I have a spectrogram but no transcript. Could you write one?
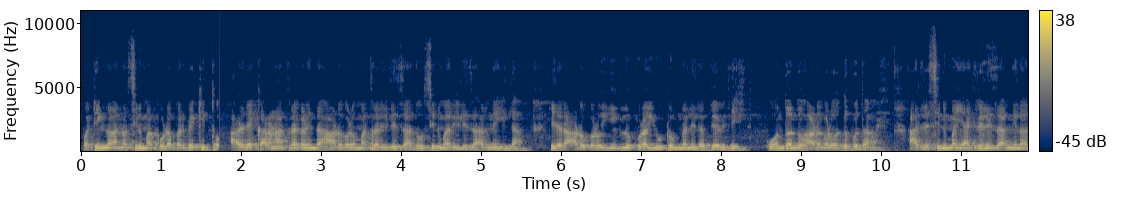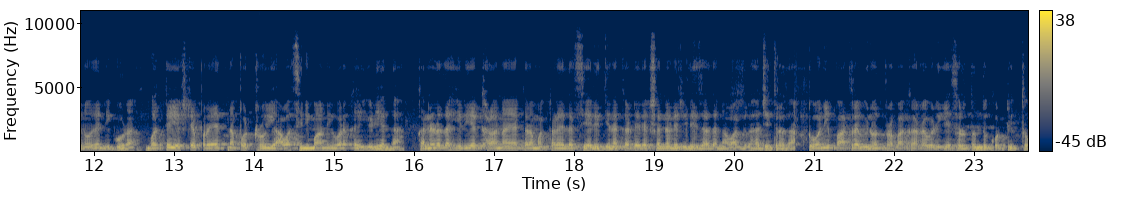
ಪಟಿಂಗ ಅನ್ನೋ ಸಿನಿಮಾ ಕೂಡ ಬರಬೇಕಿತ್ತು. ಆದರೆ ಕಾರಣಾಂತರಗಳಿಂದ ಹಾಡುಗಳು ಮಾತ್ರ ರಿಲೀಸ್ ಆದವು ಸಿನಿಮಾ ರಿಲೀಸ್ ಆಗನೇ ಇಲ್ಲ. ಇದರ ಹಾಡುಗಳು ಈಗಲೂ ಕೂಡ ಯೂಟ್ಯೂಬ್ನಲ್ಲಿ ಲಭ್ಯವಿದೆ. ಒಂದೊಂದು ಹಾಡುಗಳು ಅದ್ಭುತ. ಆದರೆ ಸಿನಿಮಾ ಯಾಕೆ ರಿಲೀಸ್ ಆಗಲಿಲ್ಲ ಅನ್ನೋದೇ ನಿಗೂಢ. ಮತ್ತೆ ಎಷ್ಟೇ ಪ್ರಯತ್ನ ಪಟ್ಟರೂ ಯಾವ ಸಿನಿಮಾನೂ ಇವರ ಕೈ ಹಿಡಿಯಲ್ಲ. ಕನ್ನಡದ ಹಿರಿಯ ಖಳನಾಯಕರ ಮಕ್ಕಳೆಲ್ಲ ಸೇರಿ ದಿನಕರ್ ಡೈರೆಕ್ಷನ್ನಲ್ಲಿ ರಿಲೀಸ್ ಆದ ನವಗ್ರಹ ಚಿತ್ರದ ಟೋನಿ ಪಾತ್ರ ವಿನೋದ್ ಪ್ರಭಾಕರ್ ಅವರಿಗೆ ಹೆಸರು ತಂದುಕೊಟ್ಟಿತ್ತು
